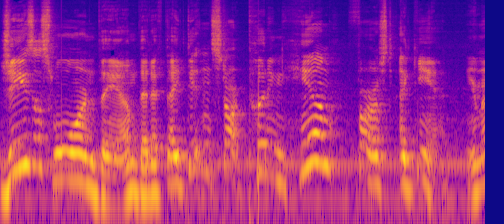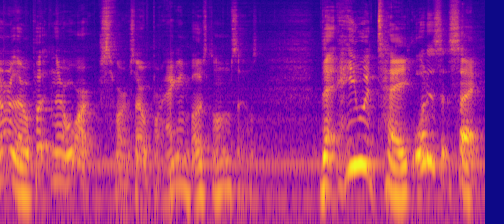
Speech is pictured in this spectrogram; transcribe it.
Jesus warned them that if they didn't start putting him first again, you remember they were putting their works first. They were bragging, boasting on themselves. That he would take, what does it say?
